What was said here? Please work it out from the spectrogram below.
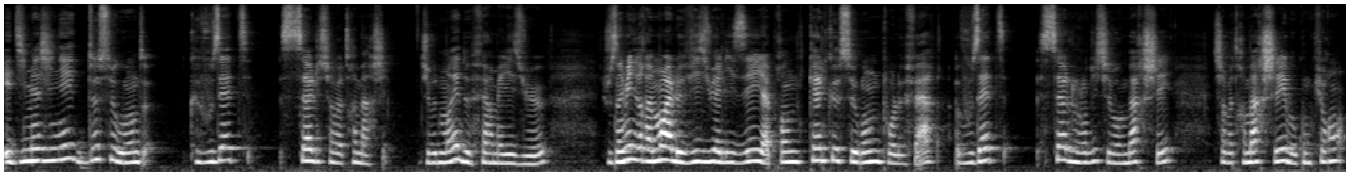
et d'imaginer deux secondes que vous êtes seul sur votre marché. Je vais vous demander de fermer les yeux. Je vous invite vraiment à le visualiser et à prendre quelques secondes pour le faire. Vous êtes seul aujourd'hui sur vos marchés. Sur votre marché, vos concurrents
